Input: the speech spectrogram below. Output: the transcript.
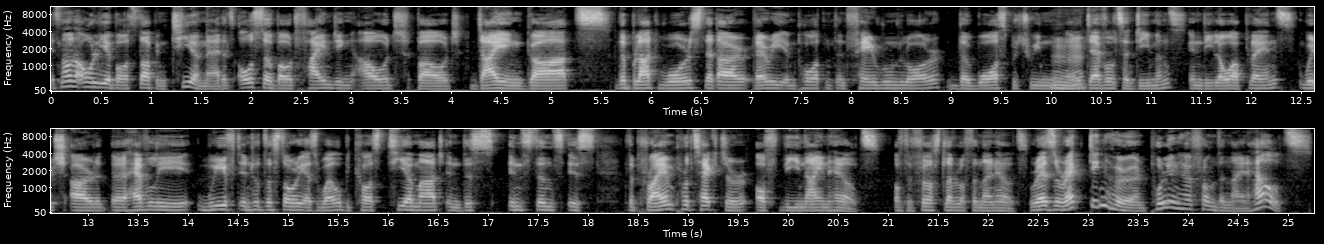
It's not only about stopping Tiamat, it's also about finding out about dying gods, the blood wars that are very important in Faerun lore, the wars between uh, devils and demons in the lower planes, which are uh, heavily weaved into the story as well because Tiamat in this instance is the prime protector of the nine hells, of the first level of the nine hells. Resurrecting her and pulling her from the nine hells.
